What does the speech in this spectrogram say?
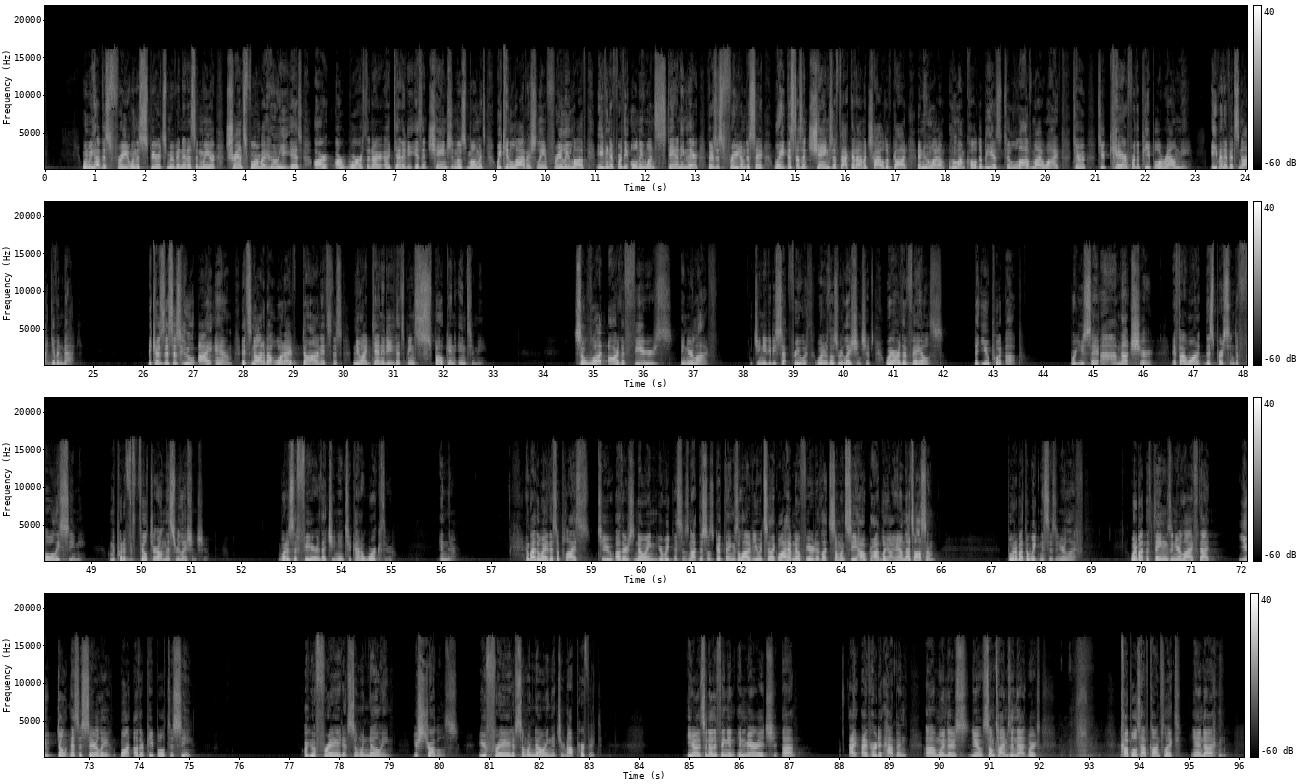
when we have this free, when the Spirit's moving in us and we are transformed by who He is, our, our worth and our identity isn't changed in those moments. We can lavishly and freely love, even if we're the only ones standing there. There's this freedom to say, wait, this doesn't change the fact that I'm a child of God and who I'm, who I'm called to be is to love my wife, to, to care for the people around me, even if it's not given back because this is who I am. It's not about what I've done, it's this new identity that's being spoken into me. So, what are the fears in your life that you need to be set free with? What are those relationships? Where are the veils that you put up where you say, I'm not sure if I want this person to fully see me? Let me put a filter on this relationship. What is the fear that you need to kind of work through? In there. And by the way, this applies to others knowing your weaknesses, not this was good things. A lot of you would say, like, well, I have no fear to let someone see how godly I am. That's awesome. But what about the weaknesses in your life? What about the things in your life that you don't necessarily want other people to see? Are you afraid of someone knowing your struggles? Are you afraid of someone knowing that you're not perfect? You know, it's another thing in, in marriage. Uh, I, I've heard it happen um, when there's, you know, sometimes in that where couples have conflict. And, uh,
